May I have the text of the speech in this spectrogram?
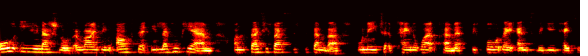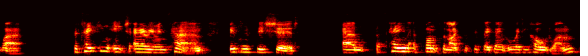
All EU nationals arriving after 11 pm on the 31st of December will need to obtain a work permit before they enter the UK to work. For taking each area in turn, businesses should um, obtain a sponsor license if they don't already hold one.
